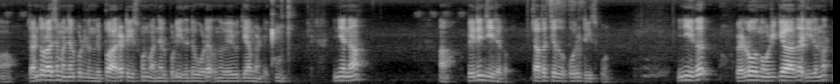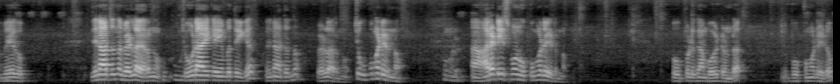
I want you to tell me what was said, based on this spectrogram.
ആ രണ്ട് പ്രാവശ്യം മഞ്ഞൾപ്പൊടി ഇടുന്നുണ്ട്. ഇപ്പോൾ അര ടീസ്പൂൺ മഞ്ഞൾപ്പൊടി ഇതിന്റെ കൂടെ ഒന്ന് വേവിക്കാൻ വേണ്ടി. ഇനി എന്നാ? ആ പെരിഞ്ചീരകം. ചതച്ചത് ഒരു ടീസ്പൂൺ. ഇനി ഇത് വെള്ളമൊന്നും ഒഴിക്കാതെ ഇരുന്ന് വേകും ഇതിനകത്തുനിന്ന് വെള്ളം ഇറങ്ങും. ചൂടായി കഴിയുമ്പോഴത്തേക്ക് ഇതിനകത്തുനിന്ന് വെള്ളം ഇറങ്ങും. ഉപ്പും കൂടെ ഇടണം. ആ അര ടീസ്പൂൺ ഉപ്പും കൂടെ ഇടണം. ഇപ്പോൾ ഉപ്പെടുക്കാൻ പോയിട്ടുണ്ട്. ഇപ്പോൾ ഉപ്പും കൂടെ ഇടും.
